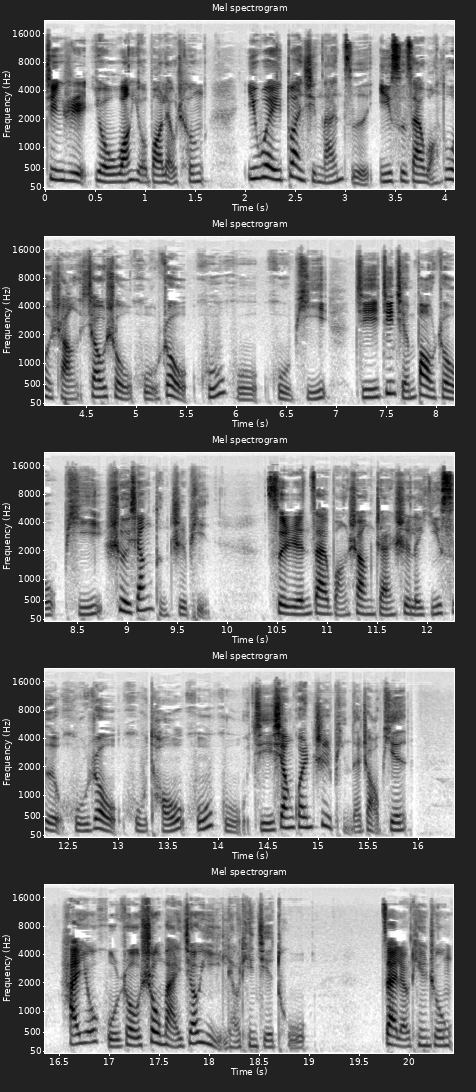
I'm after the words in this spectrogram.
近日，有网友爆料称，一位段姓男子疑似在网络上销售虎肉、虎骨、虎皮及金钱豹肉皮、麝香等制品。此人在网上展示了疑似虎肉、虎头、虎骨及相关制品的照片，还有虎肉售卖交易聊天截图。在聊天中，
